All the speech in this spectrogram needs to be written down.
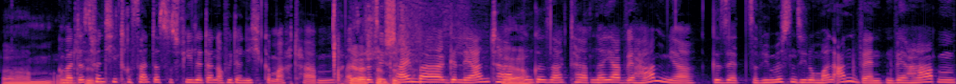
Ähm, Aber das finde ich interessant, dass das viele dann auch wieder nicht gemacht haben. Also, ja, das dass stimmt. sie scheinbar gelernt haben ja. und gesagt haben, na ja, wir haben ja Gesetze, wir müssen sie nun mal anwenden. Wir haben,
